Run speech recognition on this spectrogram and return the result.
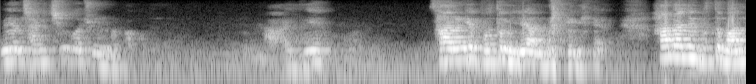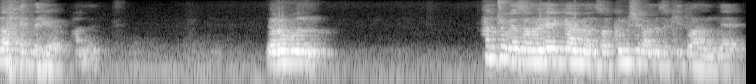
왜냐면 자기 친구가 죽는 걸 봤거든요. 아, 이게 사는 게 보통 일이 아닙니다, 이게. 하나님부터 만나봐야 돼요. 여러분, 한쪽에서는 회개하면서 금식하면서 기도하는데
